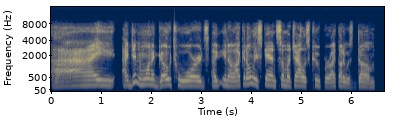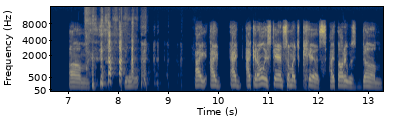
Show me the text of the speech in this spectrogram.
I I didn't want to go towards I you know I could only stand so much Alice Cooper I thought it was dumb. Um you know I, I i i could only stand so much kiss i thought it was dumb.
